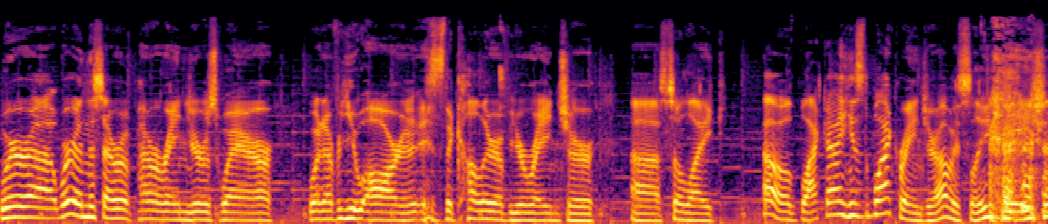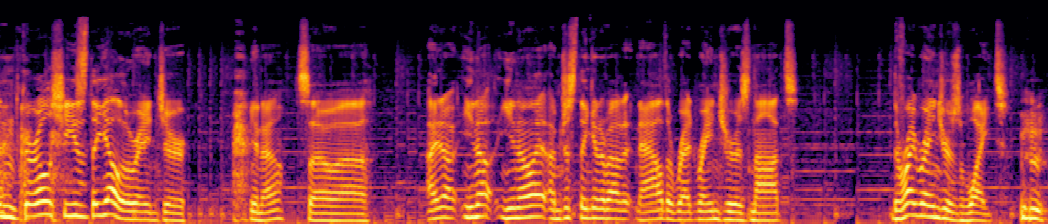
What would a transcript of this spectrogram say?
we're uh, we're in this era of Power Rangers where whatever you are is the color of your ranger. Uh, so like, oh, black guy, he's the black ranger. Obviously, the Asian girl, she's the yellow ranger. You know, so uh, I don't. You know, you know what? I'm just thinking about it now. The red ranger is not. The red ranger is white, and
